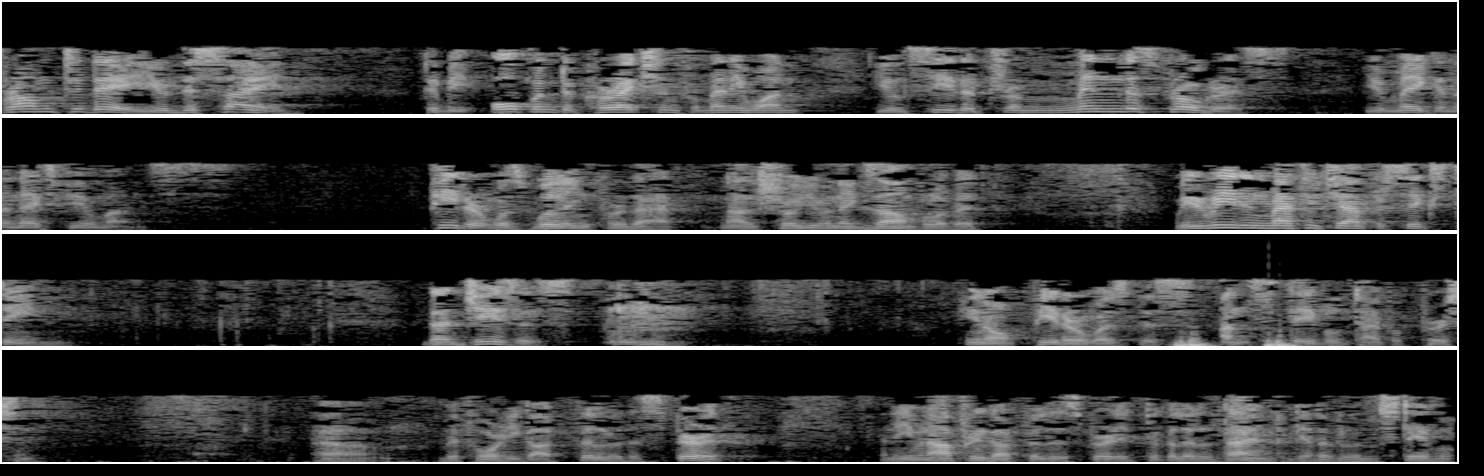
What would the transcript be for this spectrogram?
from today you decide to be open to correction from anyone, you'll see the tremendous progress you make in the next few months. Peter was willing for that, and I'll show you an example of it. We read in Matthew chapter 16 that Jesus, you know, Peter was this unstable type of person uh, before he got filled with the Spirit. And even after he got filled with the Spirit, it took a little time to get a little stable.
